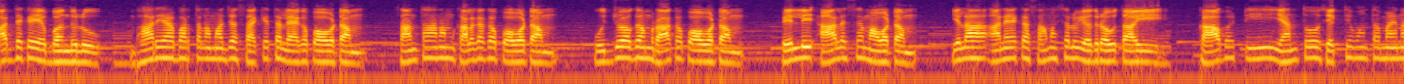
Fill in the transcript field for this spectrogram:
ఆర్థిక ఇబ్బందులు భార్యాభర్తల మధ్య సఖ్యత లేకపోవటం సంతానం కలగకపోవటం ఉద్యోగం రాకపోవటం పెళ్ళి ఆలస్యం అవటం ఇలా అనేక సమస్యలు ఎదురవుతాయి. కాబట్టి ఎంతో శక్తివంతమైన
